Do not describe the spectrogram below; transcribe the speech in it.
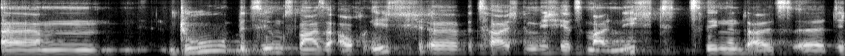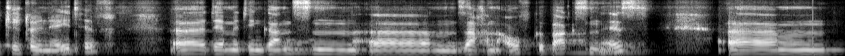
Ähm, du beziehungsweise auch ich äh, bezeichne mich jetzt mal nicht zwingend als äh, Digital Native, äh, der mit den ganzen ähm, Sachen aufgewachsen ist. Ähm,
